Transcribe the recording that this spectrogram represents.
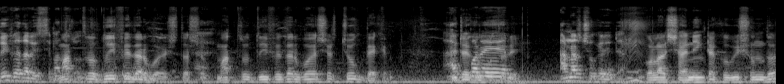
দুই ফেদার হয়েছে মাত্র। দুই ফেদার বয়স দর্শক মাত্র দুই ফেদার বয়সের চোখ দেখেন। একবারে কবুতরে আনার চোখের এটা। গলার শাইনিংটা খুবই সুন্দর।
